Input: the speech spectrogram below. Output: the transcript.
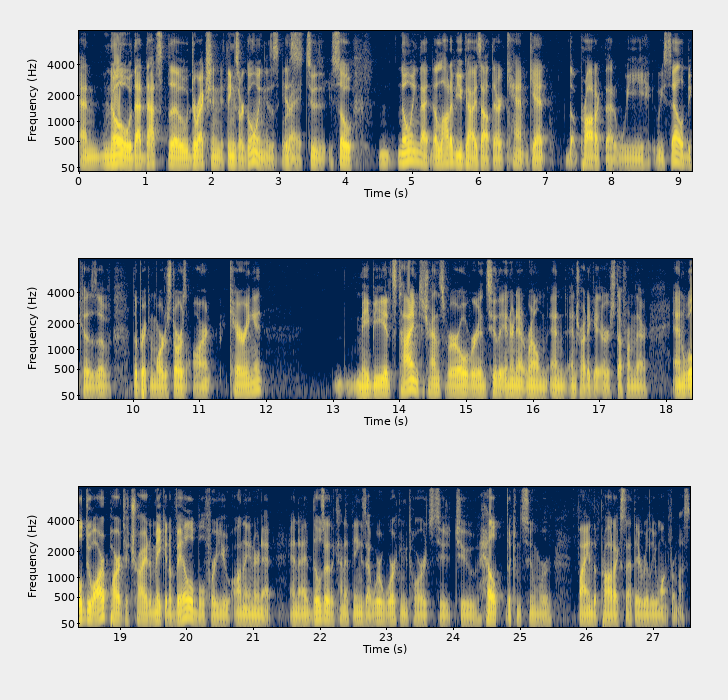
and know that that's the direction things are going is is Right. to so knowing that a lot of you guys out there can't get the product that we we sell because of the brick and mortar stores aren't carrying it maybe it's time to transfer over into the internet realm and and try to get our stuff from there and we'll do our part to try to make it available for you on the internet and I, those are the kind of things that we're working towards to to help the consumer find the products that they really want from us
